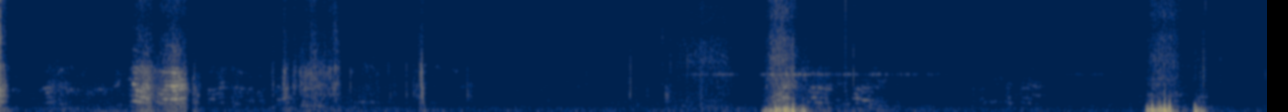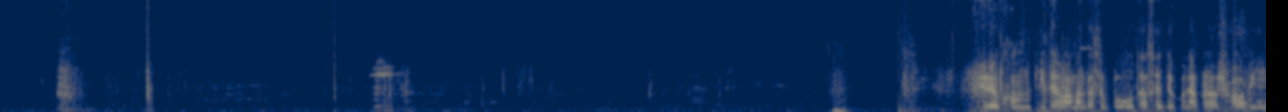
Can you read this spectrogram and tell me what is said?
এরকম কিতাব আমার কাছে বহুত আছে, দেখুন আপনারা সবই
